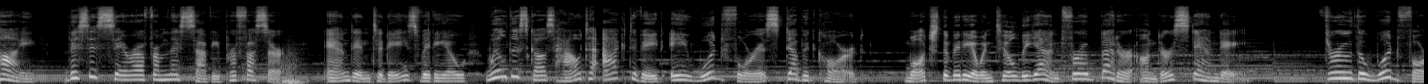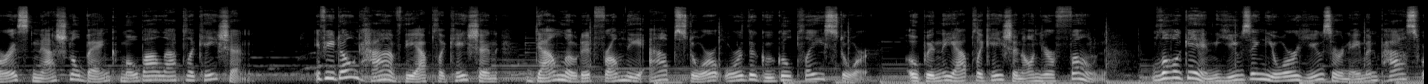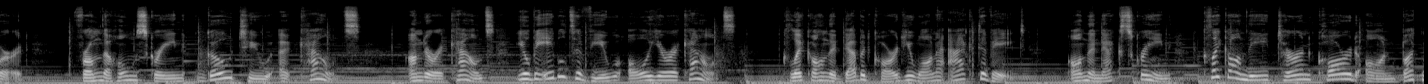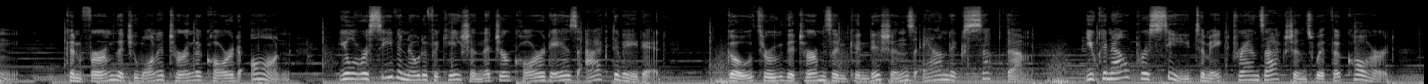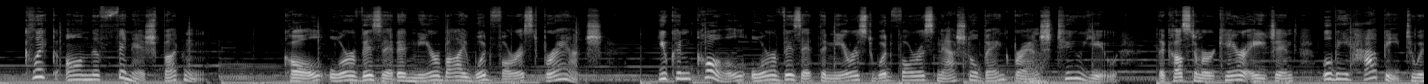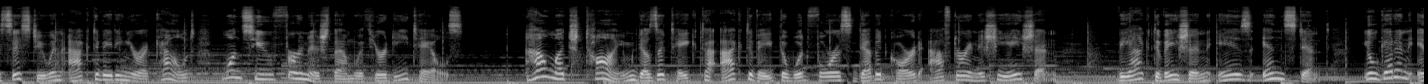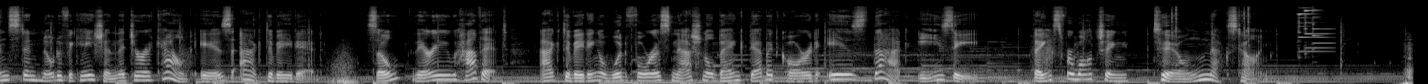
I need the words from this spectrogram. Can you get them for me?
Hi, this is Sarah from The Savvy Professor, and in today's video, we'll discuss how to activate a Woodforest debit card. Watch the video until the end for a better understanding. Through the Woodforest National Bank mobile application. If you don't have the application, download it from the App Store or the Google Play Store. Open the application on your phone. Log in using your username and password. From the home screen, go to Accounts. Under Accounts, you'll be able to view all your accounts. Click on the debit card you want to activate. On the next screen, click on the Turn Card On button. Confirm that you want to turn the card on. You'll receive a notification that your card is activated. Go through the terms and conditions and accept them. You can now proceed to make transactions with the card. Click on the Finish button. Call or visit a nearby Woodforest branch. You can call or visit the nearest Woodforest National Bank branch to you. The customer care agent will be happy to assist you in activating your account once you furnish them with your details. How much time does it take to activate the Woodforest debit card after initiation? The activation is instant. You'll get an instant notification that your account is activated. So, there you have it. Activating a Woodforest National Bank debit card is that easy. Thanks for watching. Till next time.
